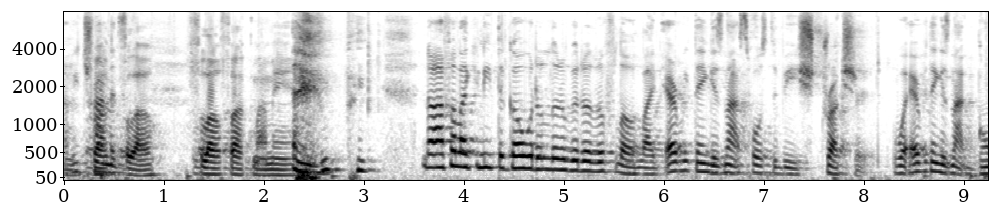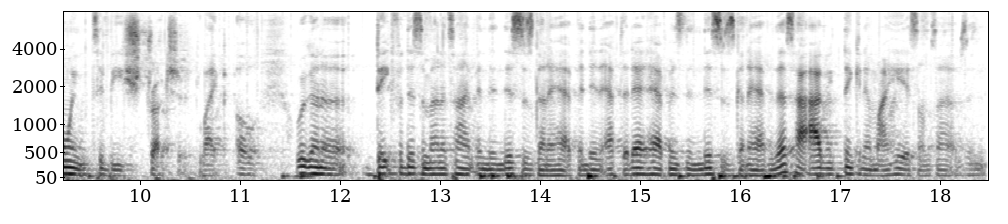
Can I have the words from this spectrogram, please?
I be trying fuck to flow, flow, fuck my man. No, I feel like you need to go with a little bit of the flow. Like everything is not supposed to be structured. Well, everything is not going to be structured. Like, oh, we're gonna date for this amount of time, and then this is gonna happen. Then after that happens, then this is gonna happen. That's how I be thinking in my head sometimes. And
